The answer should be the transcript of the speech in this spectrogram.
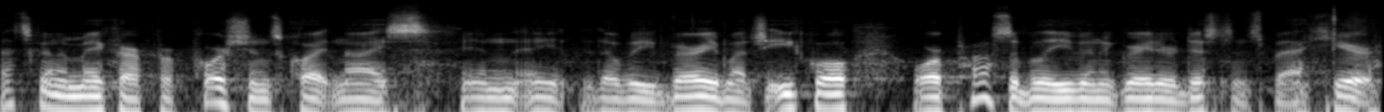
That's going to make our proportions quite nice. In a, they'll be very much equal or possibly even a greater distance back here.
